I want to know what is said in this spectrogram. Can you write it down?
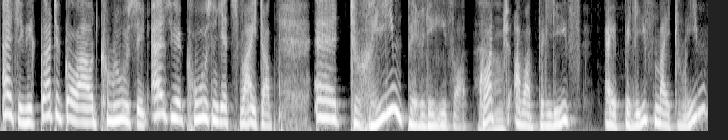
Also, we got to go out cruising. Also, wir cruisen jetzt weiter. Äh, Dream Believer. Gott, aber believe, I believe my dream?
